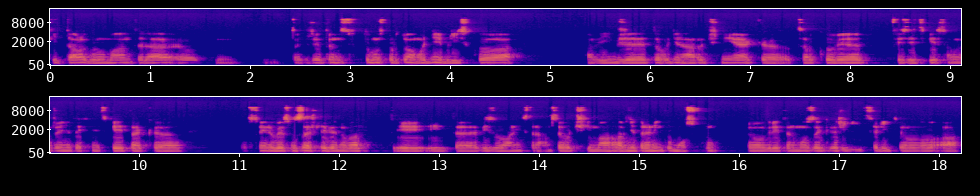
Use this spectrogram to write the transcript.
chytal gulman teda, jo, takže ten, tomu sportu mám hodně blízko a, a vím, že je to hodně náročný, jak celkově fyzicky, samozřejmě technicky, tak v poslední době jsme se začali věnovat i, i té vizuální stránce očíma, hlavně tréninku mozku, jo, kdy ten mozek řídí celé tělo a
